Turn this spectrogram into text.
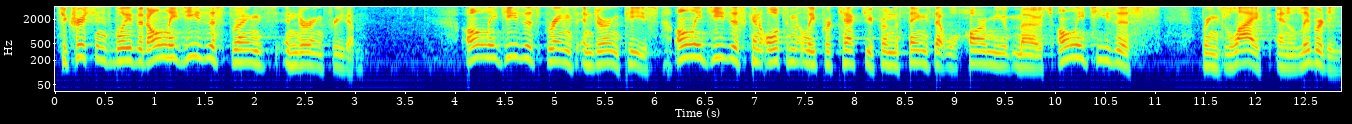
See, Christians believe that only Jesus brings enduring freedom. Only Jesus brings enduring peace. Only Jesus can ultimately protect you from the things that will harm you most. Only Jesus brings life and liberty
